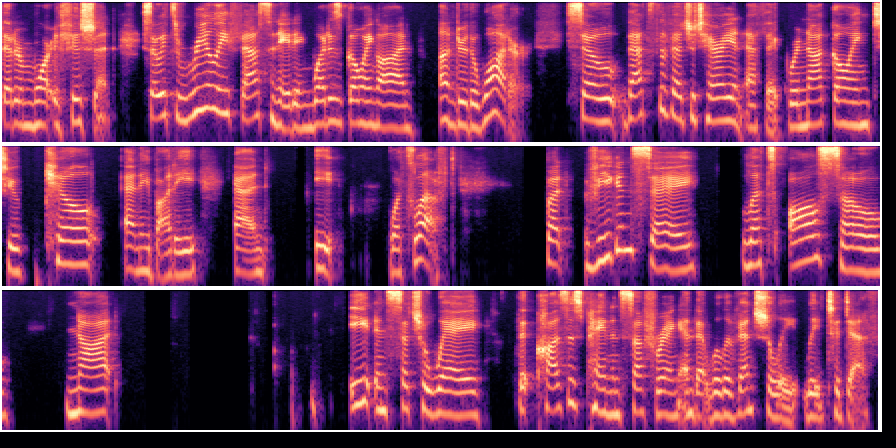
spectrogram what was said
that are more efficient. So it's really fascinating what is going on under the water. So that's the vegetarian ethic. We're not going to kill anybody and eat what's left. But vegans say, let's also not eat in such a way that causes pain and suffering and that will eventually lead to death.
